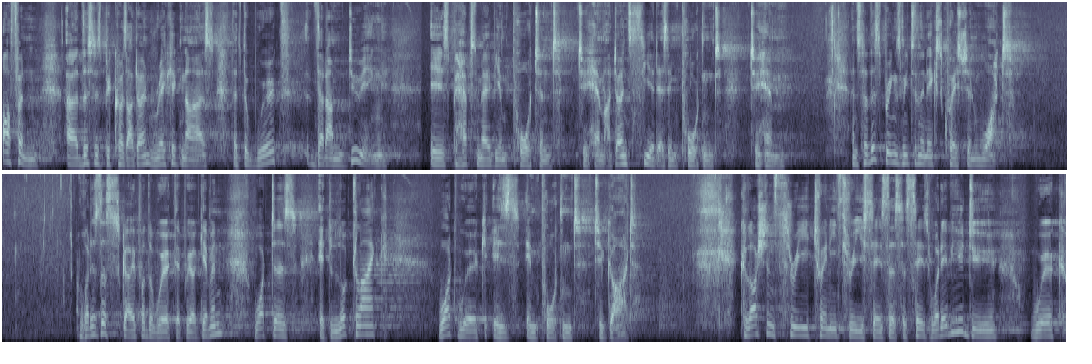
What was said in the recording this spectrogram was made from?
Often, uh, this is because I don't recognize that the work that I'm doing is perhaps maybe important to Him. I don't see it as important to Him. And so this brings me to the next question what? What is the scope of the work that we are given? What does it look like? What work is important to God? Colossians 3:23 says this. It says, "Whatever you do, work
